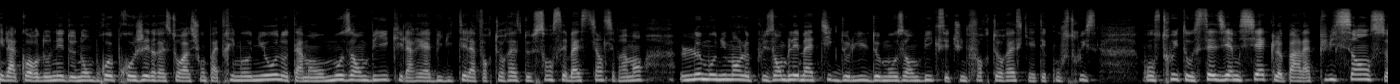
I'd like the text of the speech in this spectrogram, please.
Il a coordonné de nombreux projets de restauration patrimoniaux, notamment au Mozambique. Il a réhabilité la forteresse de San Sébastien. C'est vraiment le monument le plus emblématique de l'île de Mozambique. C'est une forteresse qui a été construite, construite au XVIe siècle par la puissance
